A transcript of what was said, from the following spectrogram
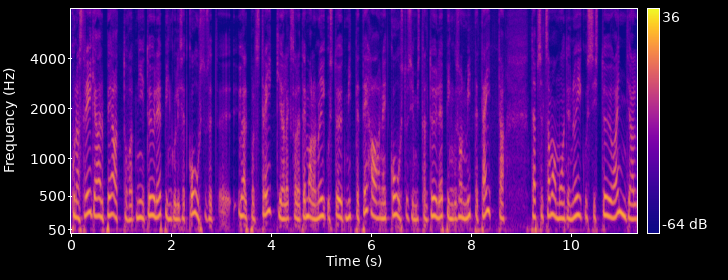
kuna streigi ajal peatuvad nii töölepingulised kohustused ühelt poolt streikijal, eks ole, temal on õigus tööd mitte teha, neid kohustusi, mis tal töölepingus on, mitte täita, täpselt samamoodi on õigus siis tööandjal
